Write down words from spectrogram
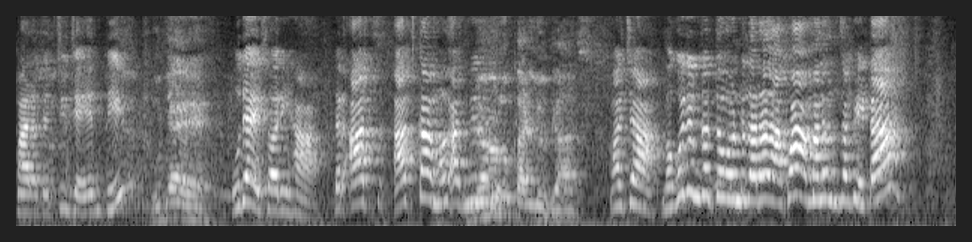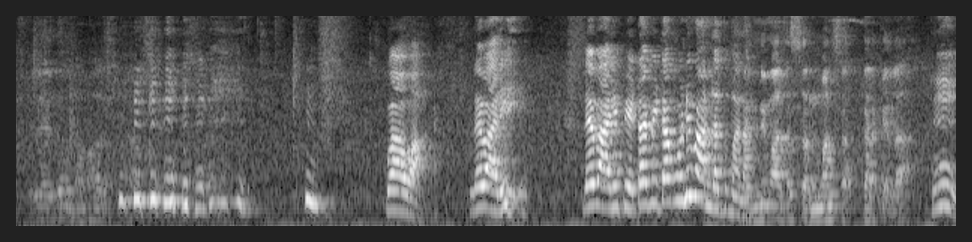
महाराजांची जयंती. उद्या आहे. उद्या आहे सॉरी हा. तर आज आज का मग? आज मिरवणूक काढली होती आज. अच्छा बघू तुमचं तोंड जरा दाखवा आम्हाला तुमचा फेटा. वा वा. लय भारी. लय भारी. फेटा फेटा कोणी बांधला तुम्हाला? त्यांनी माझा सन्मान सत्कार केला. हम्म,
